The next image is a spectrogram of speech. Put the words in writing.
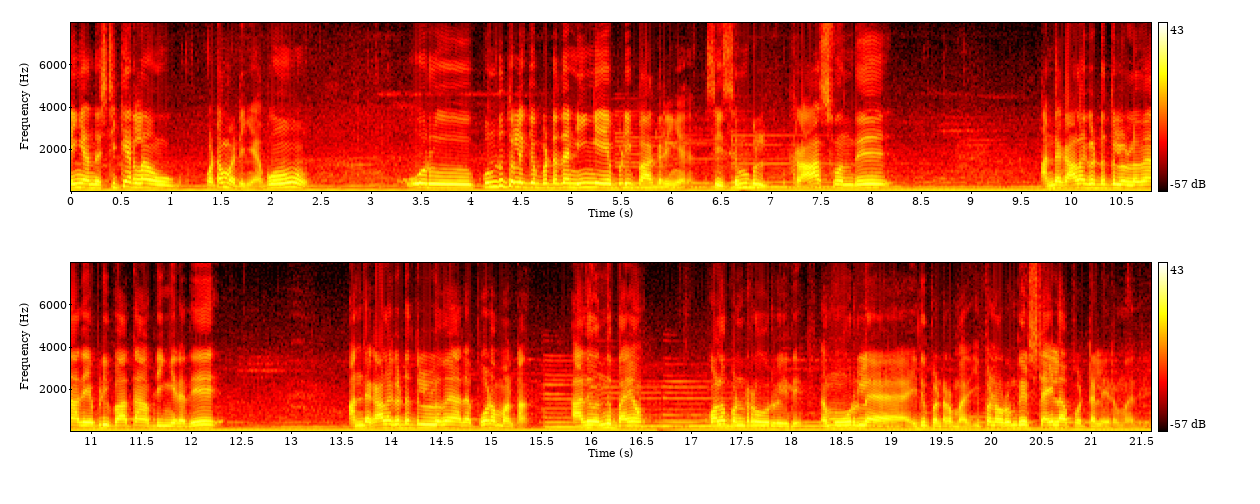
நீங்கள் அந்த ஸ்டிக்கர்லாம் ஒட்ட மாட்டீங்க. அப்போ ஒரு குண்டு தொலைக்கப்பட்டதை நீங்கள் எப்படி பார்க்குறீங்க சி சிம்பிள் கிராஸ் வந்து அந்த காலகட்டத்தில் உள்ளவன் அதை எப்படி பார்த்தான் அப்படிங்கிறது அந்த காலகட்டத்தில் உள்ளவன் அதை போட மாட்டான். அது வந்து பயம். கொலை பண்ணுற ஒரு இது நம்ம ஊரில் இது பண்ணுற மாதிரி. இப்போ நான் ரொம்ப பேர் ஸ்டைலாக போட்டு அலையிற மாதிரி.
